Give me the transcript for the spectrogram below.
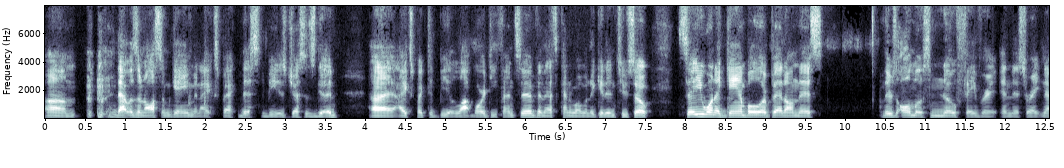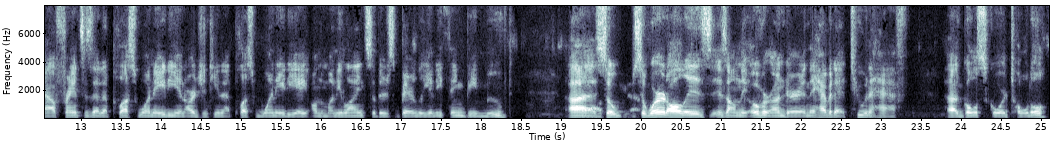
Um, that was an awesome game, and I expect this to be as just as good. Uh, I expect it to be a lot more defensive, and that's kind of what I'm going to get into. So, say you want to gamble or bet on this, there's almost no favorite in this right now. France is at a plus 180 and Argentina at plus 188 on the money line, so there's barely anything being moved. Uh, so, yeah. so where it all is is on the over under, and they have it at two and a half uh, goals scored total.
